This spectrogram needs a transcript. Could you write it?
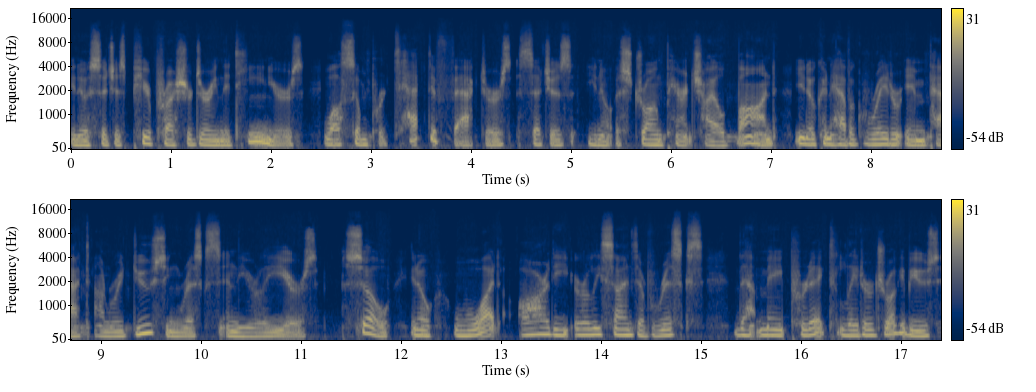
you know, such as peer pressure during the teen years, while some protective factors, such as, you know, a strong parent child bond, you know, can have a greater impact on reducing risks in the early years. So, you know, what are the early signs of risks that may predict later drug abuse,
